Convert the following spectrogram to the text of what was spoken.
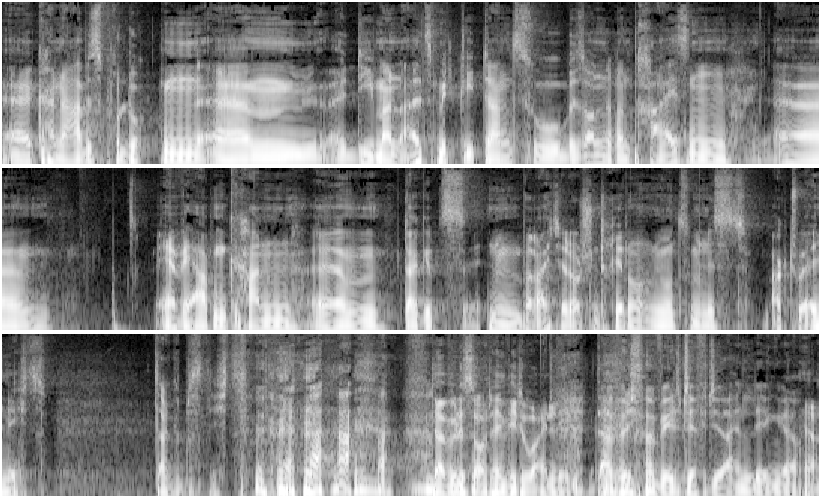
äh, Cannabisprodukten, ähm, die man als Mitglied dann zu besonderen Preisen äh, erwerben kann. Ähm, da gibt es im Bereich der Deutschen Trainerunion zumindest aktuell nichts. Da gibt es nichts. da würdest du auch dein Veto einlegen. Da würde ich mein Veto einlegen, ja. ja.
